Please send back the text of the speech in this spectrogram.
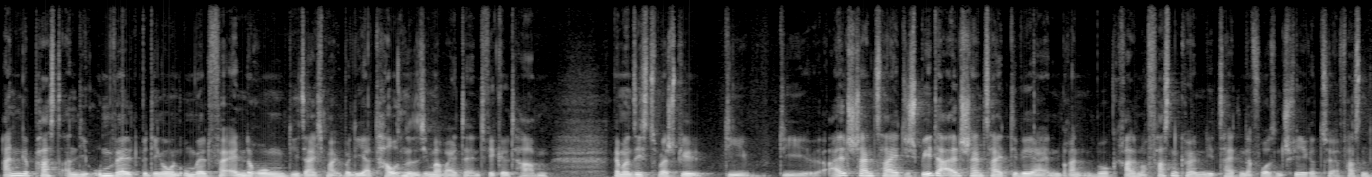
angepasst an die Umweltbedingungen, Umweltveränderungen, die, sage ich mal, über die Jahrtausende sich immer weiterentwickelt haben. Wenn man sich zum Beispiel die, die Altsteinzeit, die späte Altsteinzeit, die wir ja in Brandenburg gerade noch fassen können, die Zeiten davor sind schwieriger zu erfassen,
